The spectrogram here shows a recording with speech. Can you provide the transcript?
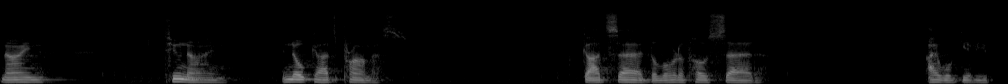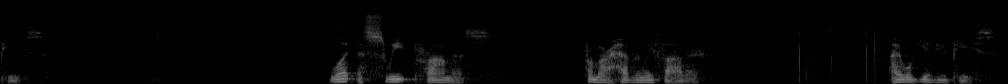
9 2 9 and note God's promise. God said, the Lord of hosts said, I will give you peace. What a sweet promise from our Heavenly Father. I will give you peace.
